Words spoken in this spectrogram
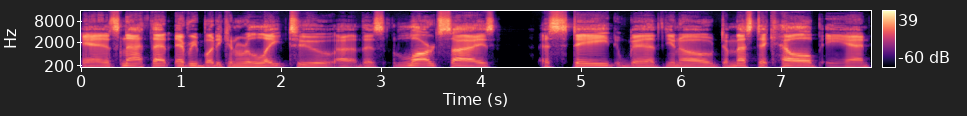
And it's not that everybody can relate to uh, this large size estate with, you know, domestic help and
